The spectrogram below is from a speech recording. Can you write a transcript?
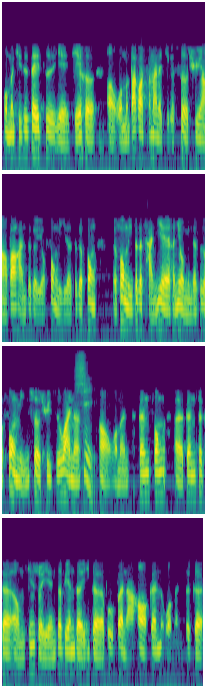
我们其实这一次也结合哦、呃，我们八卦山脉的几个社区啊，包含这个有凤梨的这个凤。凤梨这个产业很有名的这个凤鸣社区之外呢，是。哦，我们跟风呃跟这个呃我们清水岩这边的一个部分，然后跟我们这个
